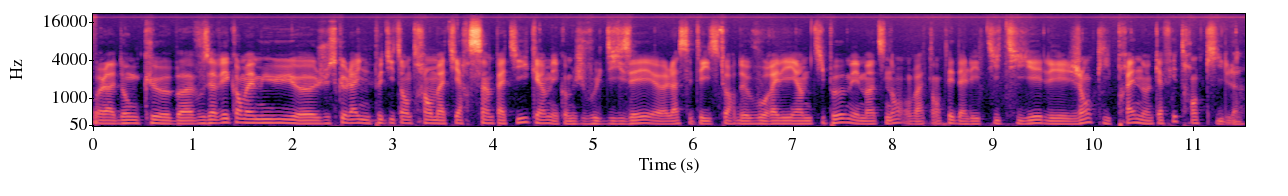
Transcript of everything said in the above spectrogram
Voilà, donc euh, bah, vous avez quand même eu euh, jusque-là une petite entrée en matière sympathique, hein, mais comme je vous le disais, euh, là c'était histoire de vous réveiller un petit peu, mais maintenant on va tenter d'aller titiller les gens qui prennent un café tranquille.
